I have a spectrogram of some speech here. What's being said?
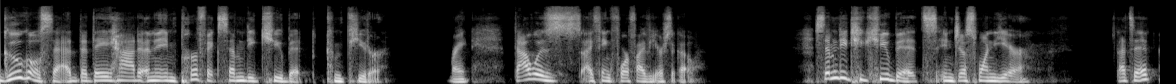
Google said that they had an imperfect 70 qubit computer, right? That was, I think, four or five years ago. 72 qubits in just one year. That's it.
